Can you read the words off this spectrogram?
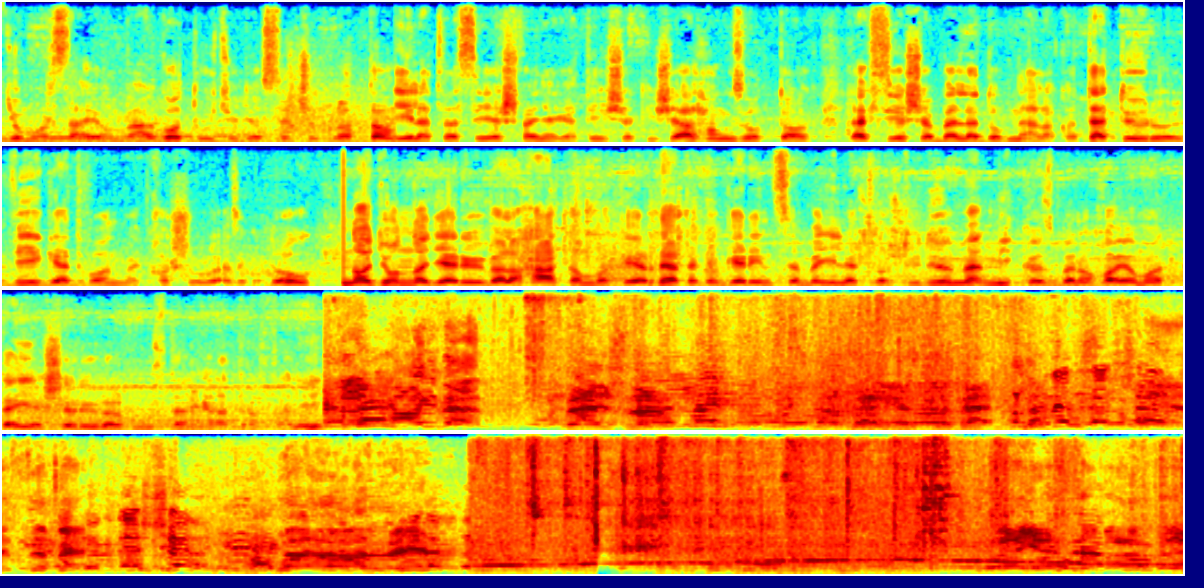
gyomorszájon vágott, úgyhogy összecsuklattam. Életveszélyes fenyegetések is elhangzottak, legszívesebben ledobnálak a tetőről, véged van, meg hasonló ezek a dolgok. Nagyon nagy erővel a hátamba térdeltek, a gerincembe, illetve a tüdőmbe, miközben a hajamat teljes erővel húzták hátrafelé. Fejtsd le! Fejezd be! Fejezd be! Fejezd be! Fejezze már be!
